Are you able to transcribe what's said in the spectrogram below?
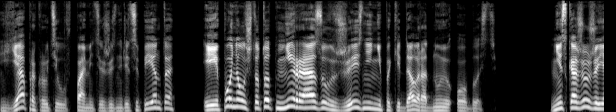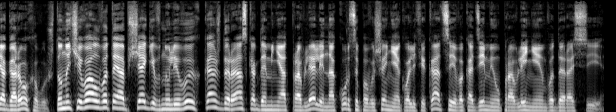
Я прокрутил в памяти жизнь реципиента и понял, что тот ни разу в жизни не покидал родную область. Не скажу же я Горохову, что ночевал в этой общаге в нулевых каждый раз, когда меня отправляли на курсы повышения квалификации в Академию управления МВД России.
